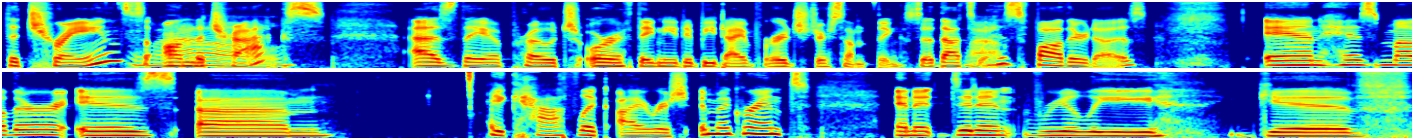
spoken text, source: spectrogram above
the trains on the tracks as they approach or if they need to be diverged or something. So that's what his father does. And his mother is um, a Catholic Irish immigrant, and it didn't really give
